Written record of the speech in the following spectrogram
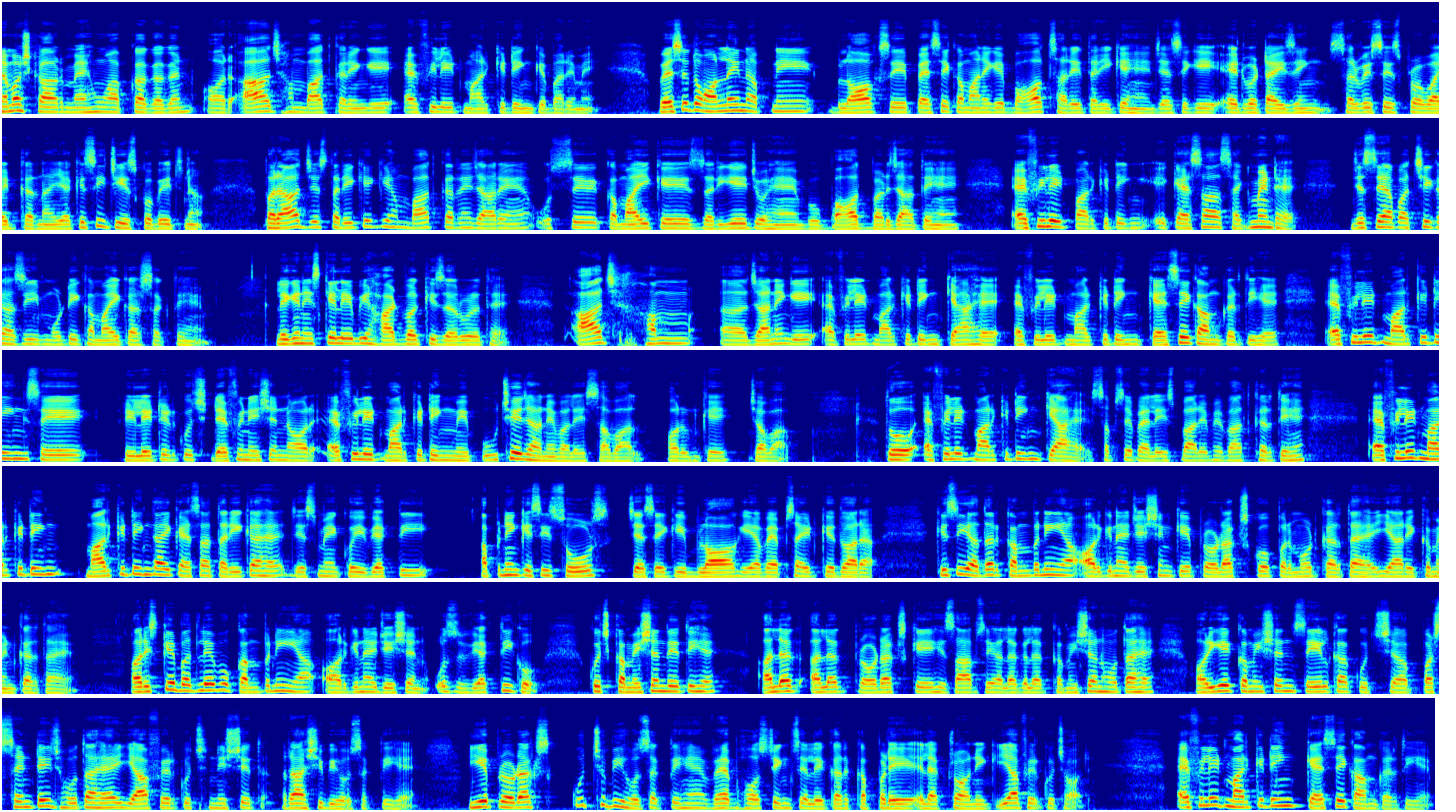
नमस्कार, मैं हूँ आपका गगन और आज हम बात करेंगे एफिलेट मार्केटिंग के बारे में। वैसे तो ऑनलाइन अपने ब्लॉग से पैसे कमाने के बहुत सारे तरीके हैं, जैसे कि एडवर्टाइजिंग सर्विसेज़ प्रोवाइड करना या किसी चीज़ को बेचना। पर आज जिस तरीके की हम बात करने जा रहे हैं, उससे कमाई के ज़रिए जो हैं, वो बहुत बढ़ जाते हैं। एफिलेट मार्केटिंग एक ऐसा सेगमेंट है, जिससे आप अच्छी खासी मोटी कमाई कर सकते हैं। लेकिन इसके लिए भी हार्डवर्क की ज़रूरत है। आज हम जानेंगे एफिलेट मार्केटिंग क्या है एफिलेट मार्केटिंग कैसे काम करती है। एफिलेट मार्केटिंग से रिलेटेड कुछ डेफिनेशन और एफिलेट मार्केटिंग में पूछे जाने वाले सवाल और उनके जवाब। तो एफिलेट मार्केटिंग क्या है? सबसे पहले इस बारे में बात करते हैं। एफिलेट मार्केटिंग मार्केटिंग का एक ऐसा तरीका है जिसमें कोई व्यक्ति अपने किसी सोर्स जैसे कि ब्लॉग या वेबसाइट के द्वारा किसी अदर कंपनी या ऑर्गेनाइजेशन के प्रोडक्ट्स को प्रमोट करता है या रिकमेंड करता है। और इसके बदले वो कंपनी या ऑर्गेनाइजेशन उस व्यक्ति को कुछ कमीशन देती है। अलग अलग प्रोडक्ट्स के हिसाब से अलग अलग कमीशन होता है और ये कमीशन सेल का कुछ परसेंटेज होता है या फिर कुछ निश्चित राशि भी हो सकती है। ये प्रोडक्ट्स कुछ भी हो सकते हैं वेब होस्टिंग से लेकर कपड़े इलेक्ट्रॉनिक या फिर कुछ और। एफिलेट मार्केटिंग कैसे काम करती है?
